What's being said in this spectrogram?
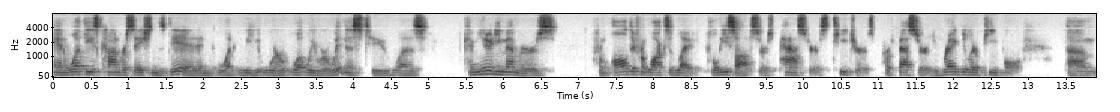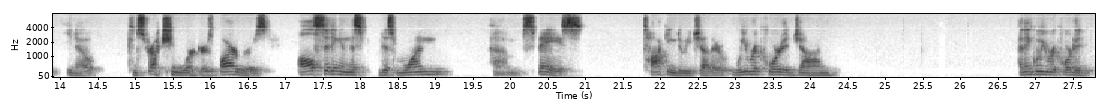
And what these conversations did and what we were what we were witness to was community members from all different walks of life police officers pastors teachers professors regular people um, you know construction workers barbers all sitting in this this one um, space talking to each other. We recorded john I think we recorded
